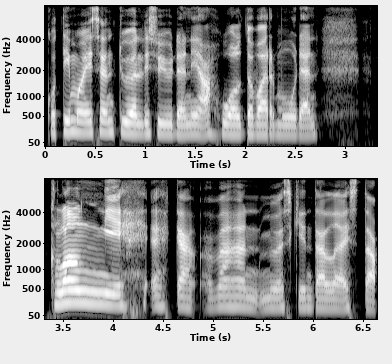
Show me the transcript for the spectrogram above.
kotimaisen työllisyyden ja huoltovarmuuden klangi, ehkä vähän myöskin tällaista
